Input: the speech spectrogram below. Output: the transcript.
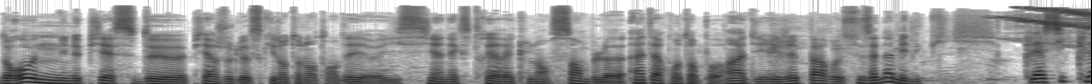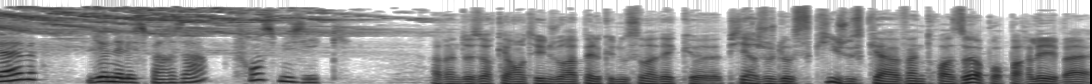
Drone, une pièce de Pierre Jodlowski dont on entendait euh, ici un extrait avec l'ensemble intercontemporain dirigé par euh, Susanna Melki. Classic Club, Lionel Esparza, France Musique. À 22h41, je vous rappelle que nous sommes avec euh, Pierre Jodlowski jusqu'à 23h pour parler, bah,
